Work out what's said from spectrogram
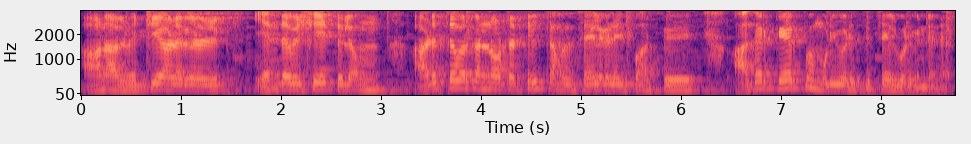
ஆனால் வெற்றியாளர்கள் எந்த விஷயத்திலும் அடுத்தவர் கண்ணோட்டத்தில் தமது செயல்களை பார்த்து அதற்கேற்ப முடிவெடுத்து செயல்படுகின்றனர்.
